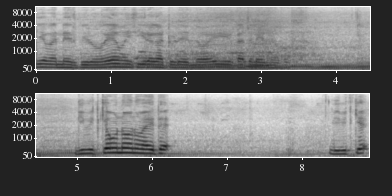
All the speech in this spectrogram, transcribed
ఏమని నేర్పిరు? ఏమై చీర కట్టుడు ఏందో? ఈ కథలేందో గివిటికే వీటికే ఉన్నావు నువ్వైతే. గివిటికే.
